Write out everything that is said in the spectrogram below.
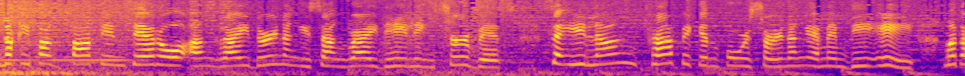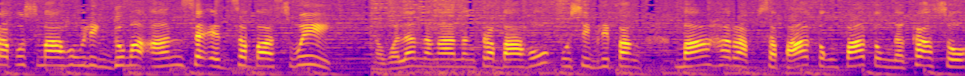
Nakipagpatintero ang rider ng isang ride-hailing service sa ilang traffic enforcer ng MMDA matapos mahuling dumaan sa EDSA busway. Nawalan na nga ng trabaho, posible pang maharap sa patong-patong na kaso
